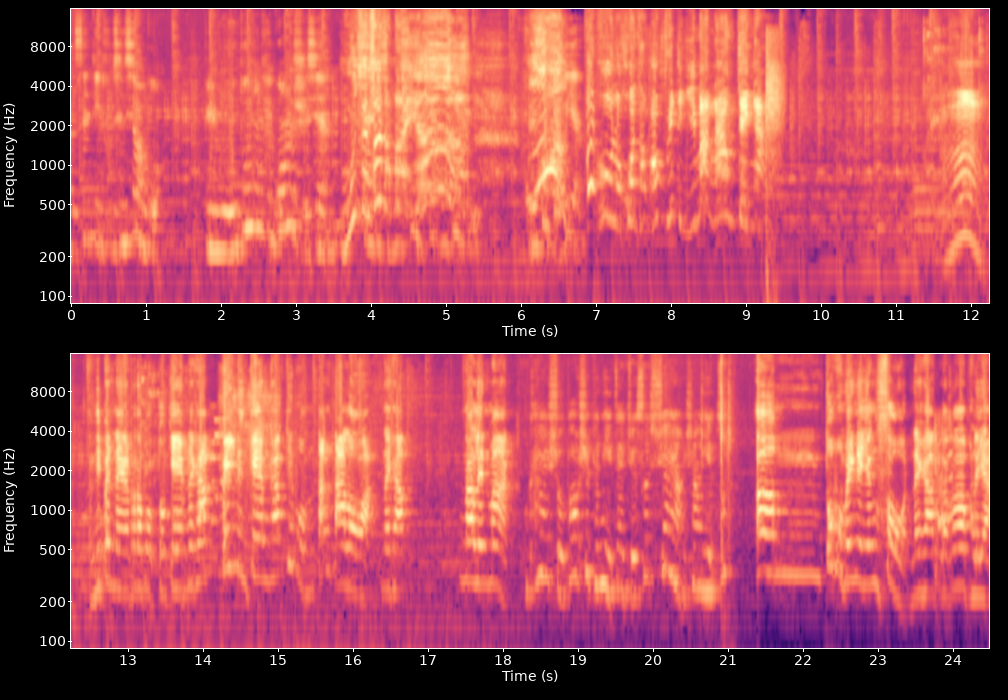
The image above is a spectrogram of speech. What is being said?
的 3D 图形效果，比如多动态光的实现， อุ้ยเซ 在 น 一 เซอร์ 些 ทำไมอ่ะ 技术、角色表演。 เฮ้ยภูมิเราควรทำออฟฟิศอย่างนี้มั่งนะจริงๆอ่ะ อืม อันนี้เป็นในระบบตัวเกมนะครับเป็นอีกหนึ่งเกมครับที่ผมตั้งตารออ่ะนะครับ น่าเล่นมาก 我看手报视频里在角色渲染上也做 เอ่มตัวผมเองเนี่ยยังโสดนะครับ แล้วก็ภรรยา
